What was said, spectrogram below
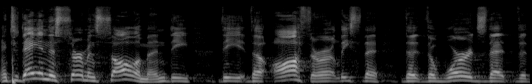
And today in this sermon, Solomon, the the, the author, or at least the, the, the words that the,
